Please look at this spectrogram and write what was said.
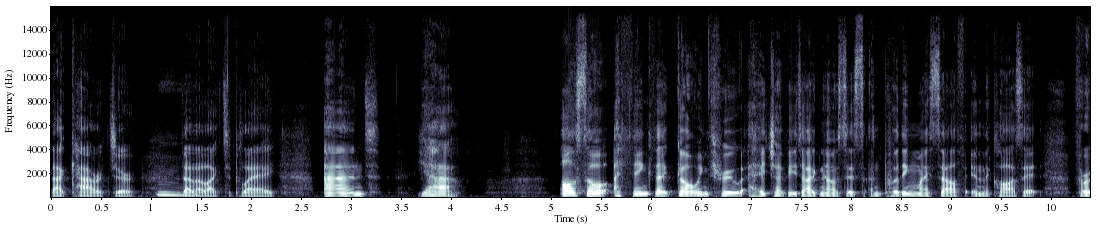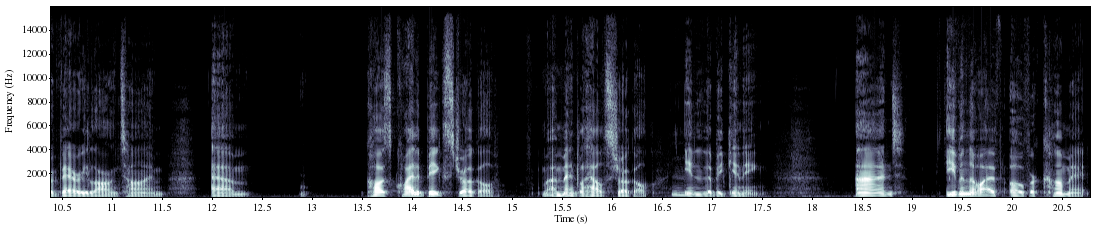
that character that I like to play. And yeah. Also, I think that going through a HIV diagnosis and putting myself in the closet for a very long time um, caused quite a big struggle, a mental health struggle in the beginning. And even though I've overcome it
